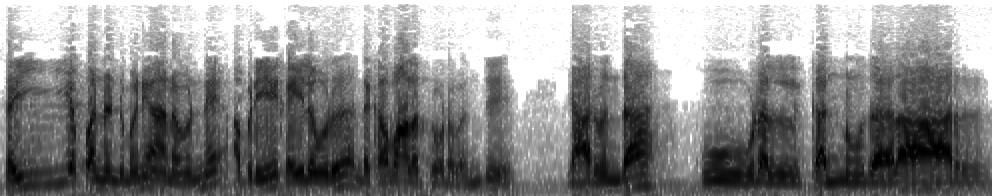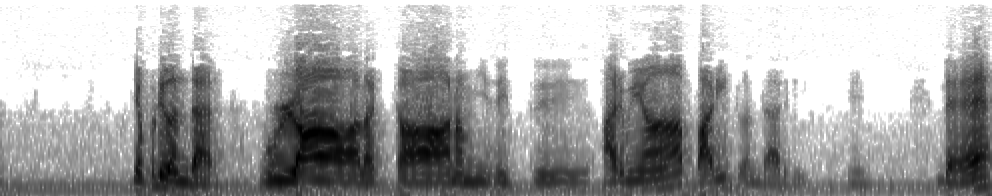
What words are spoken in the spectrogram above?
செய்ய பன்னெண்டு மணி ஆன உடனே அப்படியே கையில ஒரு அந்த கபாலத்தோட வந்து யார் வந்தா? கூடல் கண்ணுதலார். எப்படி வந்தார்? உள்ளால காணம் இசைத்து அருமையா பாடிட்டு வந்தார்கள் இந்த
